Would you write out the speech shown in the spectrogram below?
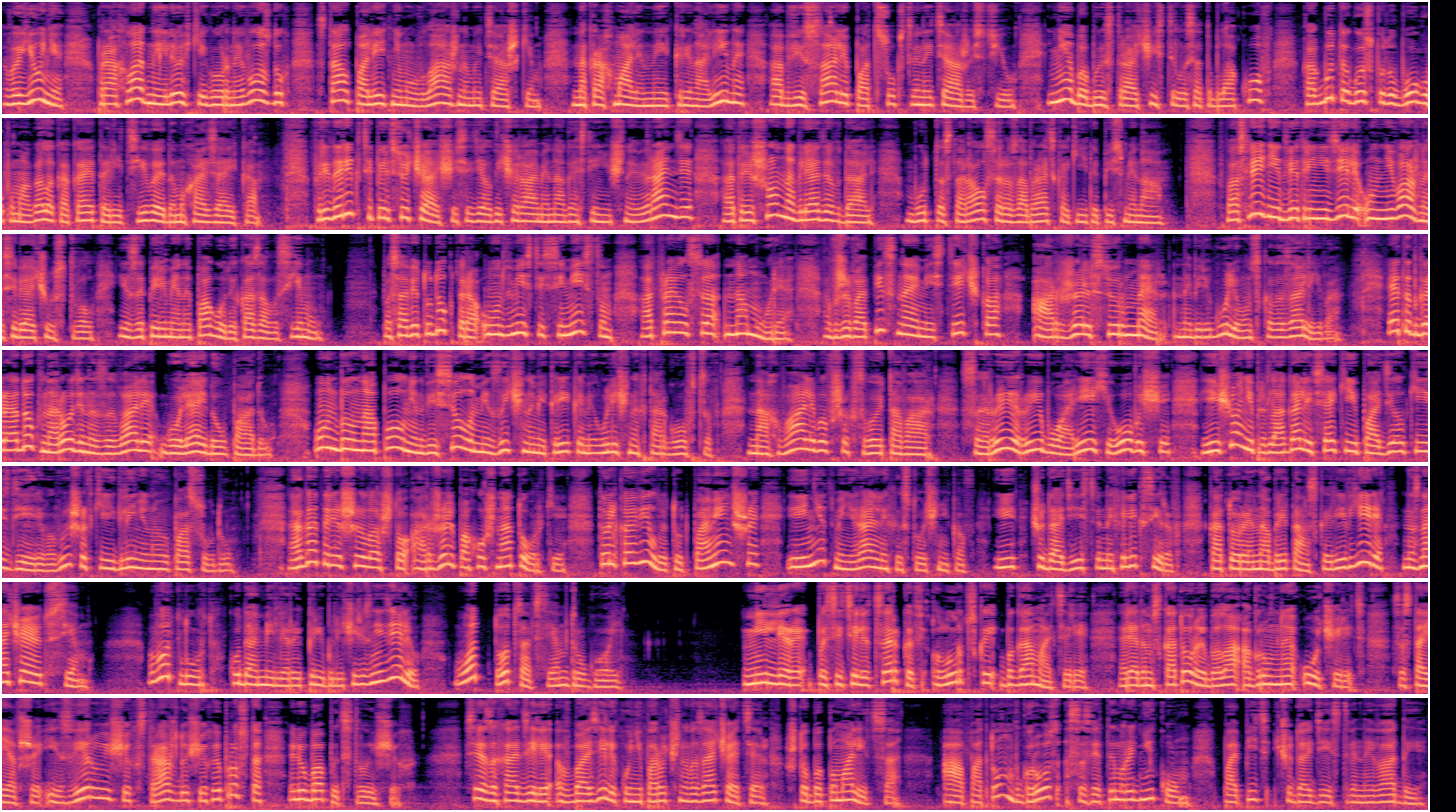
В июне прохладный и легкий горный воздух стал по-летнему влажным и тяжким. Накрахмаленные кринолины обвисали под собственной тяжестью. Небо быстро очистилось от облаков, как будто Господу Богу помогала какая-то ретивая домохозяйка. Фредерик теперь все чаще сидел вечерами на гостиничной веранде, отрешенно глядя вдаль, будто старался разобрать какие-то письмена. В последние две-три недели он неважно себя чувствовал из-за перемены погоды, казалось ему. По совету доктора он вместе с семейством отправился на море, в живописное местечко Аржель-сюр-Мер на берегу Леонского залива. Этот городок в народе называли «Гуляй да упаду». Он был наполнен веселыми язычными криками уличных торговцев, нахваливавших свой товар — сыры, рыбу, орехи, овощи. Еще они предлагали всякие поделки из дерева, вышивки и глиняную посуду. Агата решила, что Аржель похож на Торки, только виллы тут поменьше и нет минеральных источников и чудодейственных эликсиров, которые на Британской ривьере назначают всем. Вот Лурд, куда Миллеры прибыли через неделю, вот тот совсем другой. Миллеры посетили церковь Лурдской Богоматери, рядом с которой была огромная очередь, состоявшая из верующих, страждущих и просто любопытствующих. Все заходили в базилику непорочного зачатия, чтобы помолиться, а потом в гроз со святым родником попить чудодейственной воды.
